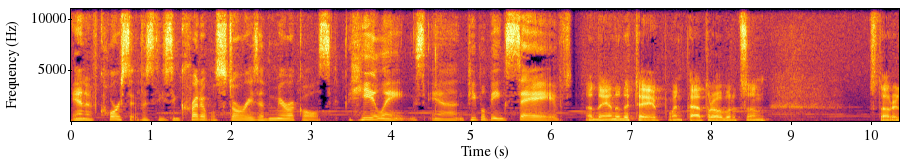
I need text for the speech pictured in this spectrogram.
and of course, it was these incredible stories of miracles, healings, and people being saved. At the end of the tape, when Pat Robertson started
